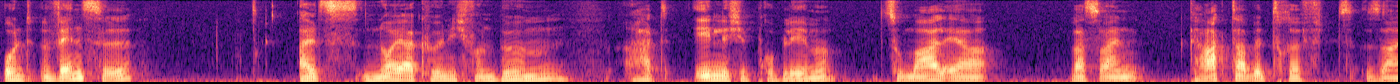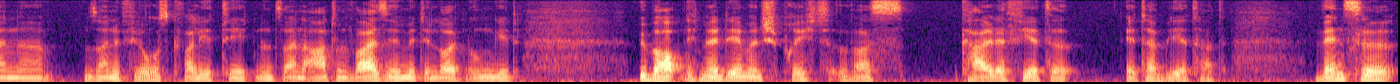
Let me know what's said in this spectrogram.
und Wenzel als neuer König von Böhmen hat ähnliche Probleme, zumal er, was seinen Charakter betrifft, seine, seine Führungsqualitäten und seine Art und Weise, wie er mit den Leuten umgeht, überhaupt nicht mehr dem entspricht, was Karl IV. etabliert hat. Wenzel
